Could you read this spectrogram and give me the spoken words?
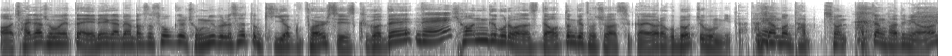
어, 자기가 좋아했던 LA 한 박스 소고기를 종류별로 사줬던 기억 vs 그거 대 네. 현금으로 받았을 때 어떤 게 더 좋았을까요? 라고 여쭤봅니다. 다시 네. 한번 답, 전, 답장 받으면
